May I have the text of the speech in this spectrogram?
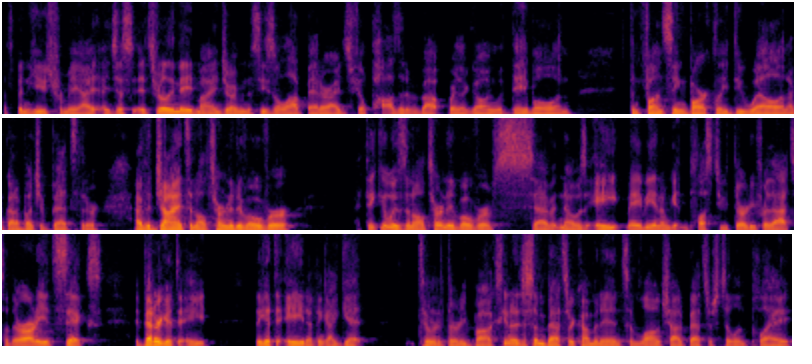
that's been huge for me. I, I, just it's really made my enjoyment of the season a lot better. I just feel positive about where they're going with Daboll, and it's been fun seeing Barkley do well. And I've got a bunch of bets that are. I have the Giants an alternative over. I think it was an alternative over of seven. No, it was eight maybe, and I'm getting plus two thirty for that. So they're already at six. They better get to eight. They get to eight. I think I get 230 bucks. You know, just some bets are coming in. Some long shot bets are still in play.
